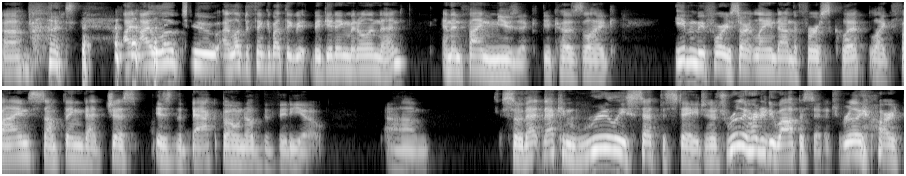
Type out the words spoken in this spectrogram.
Uh, but I, I, love to I love to think about the beginning, middle, and end, and then find music because like even before you start laying down the first clip, like find something that just is the backbone of the video. Um, so that that can really set the stage, and it's really hard to do opposite. It's really hard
